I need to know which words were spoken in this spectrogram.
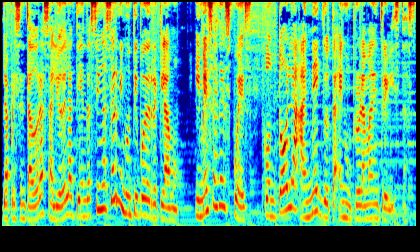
la presentadora salió de la tienda sin hacer ningún tipo de reclamo y meses después contó la anécdota en un programa de entrevistas.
